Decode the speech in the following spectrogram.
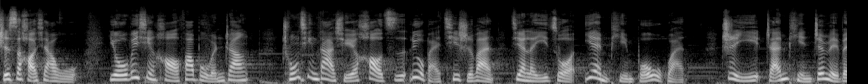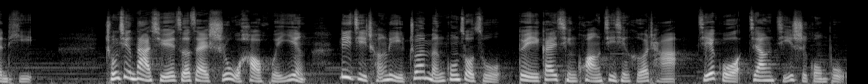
十四号下午，有微信号发布文章，重庆大学耗资六百七十万建了一座赝品博物馆，质疑展品真伪问题。重庆大学则在十五号回应，立即成立专门工作组对该情况进行核查，结果将及时公布。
